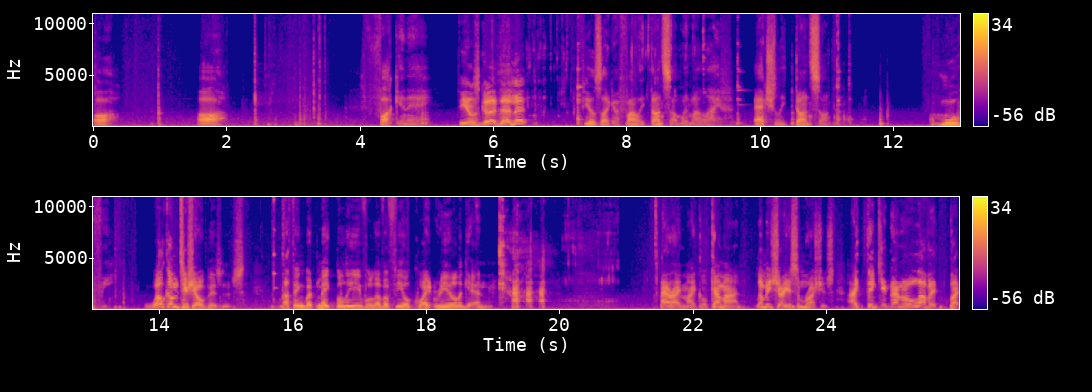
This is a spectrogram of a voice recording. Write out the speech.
Oh. Oh. Fucking A. Feels good, doesn't it? Feels like I've finally done something with my life. Actually done something. A movie. Welcome to show business. Nothing but make-believe will ever feel quite real again. All right, Michael, come on. Let me show you some rushes. I think you're gonna love it, but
